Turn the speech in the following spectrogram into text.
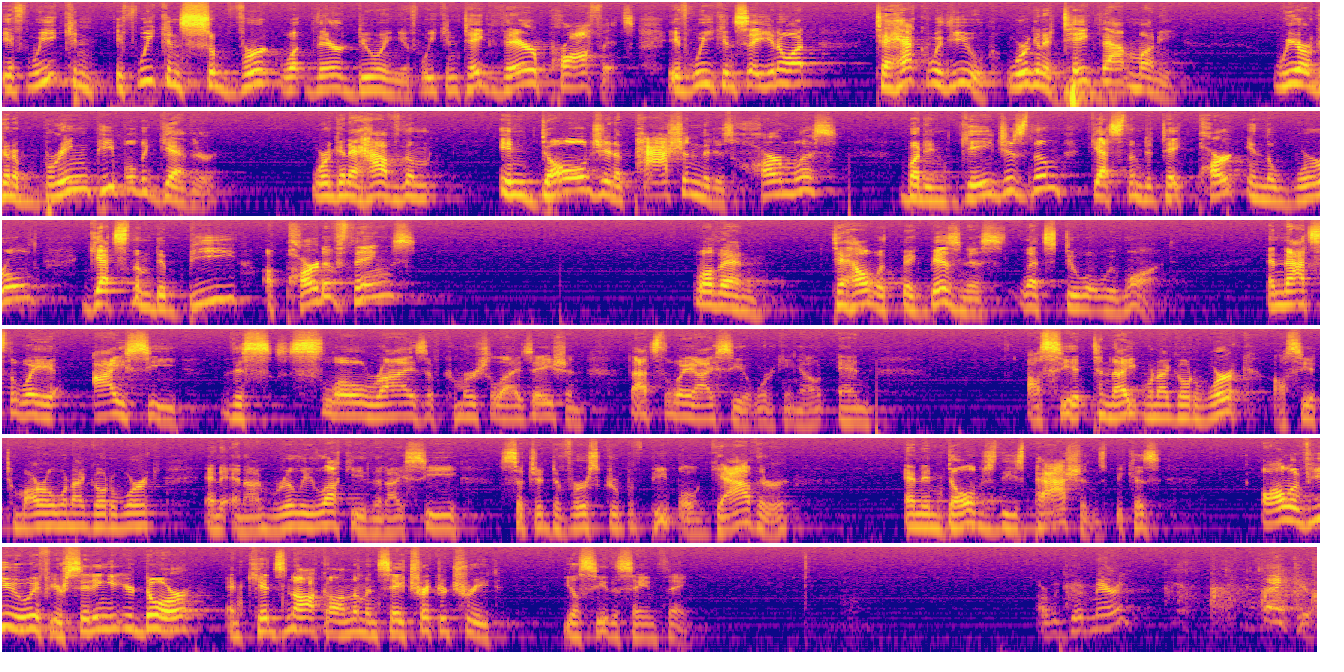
if we can if we can subvert what they're doing, if we can take their profits, if we can say, you know what, to heck with you, we're going to take that money. We are going to bring people together. We're going to have them indulge in a passion that is harmless but engages them, gets them to take part in the world, gets them to be a part of things well, then to hell with big business, let's do what we want. And that's the way I see this slow rise of commercialization. That's the way I see it working out. And I'll see it tonight when I go to work. I'll see it tomorrow when I go to work. And, and I'm really lucky that I see such a diverse group of people gather and indulge these passions because all of you, if you're sitting at your door and kids knock on them and say trick or treat, you'll see the same thing. Are we good, Mary? Thank you.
